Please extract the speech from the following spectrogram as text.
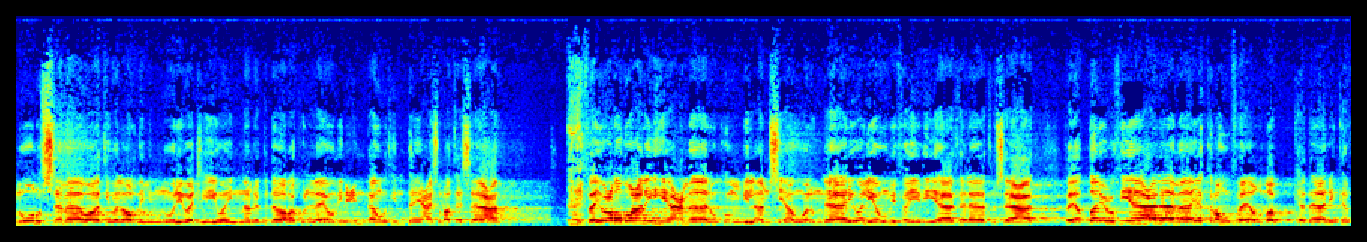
نور السماوات والأرض من نور وجهه وإن مقدار كل يوم عنده ثنتي عشرة ساعة. فيعرض عليه أعمالكم بالأمس أول النهار واليوم فيها ثلاث ساعات فيطلع فيها على ما يكره فيغضب كذلك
